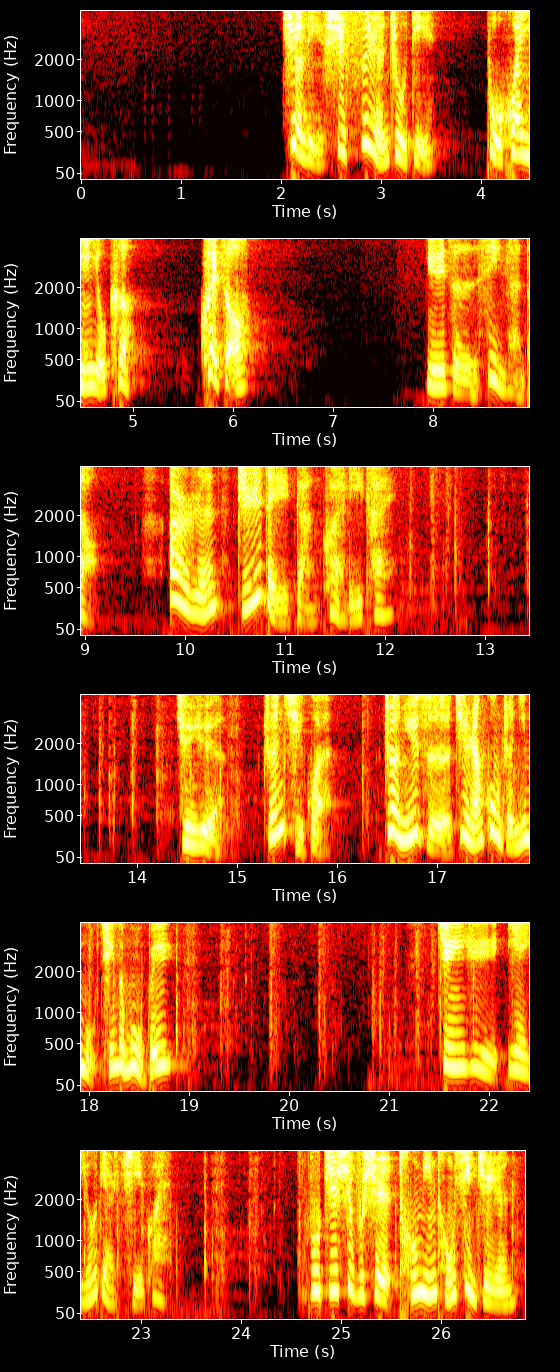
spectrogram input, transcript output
这里是私人驻地，不欢迎游客，快走！女子欣然道。二人只得赶快离开。君玉，真奇怪，这女子竟然供着你母亲的墓碑。君玉也有点奇怪，不知是不是同名同姓之人。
